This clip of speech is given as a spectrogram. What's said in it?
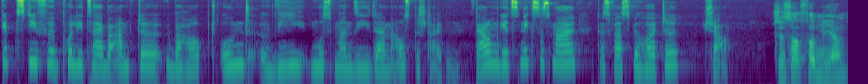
Gibt es die für Polizeibeamte überhaupt und wie muss man sie dann ausgestalten? Darum geht es nächstes Mal. Das war's für heute. Ciao. Tschüss auch von mir.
